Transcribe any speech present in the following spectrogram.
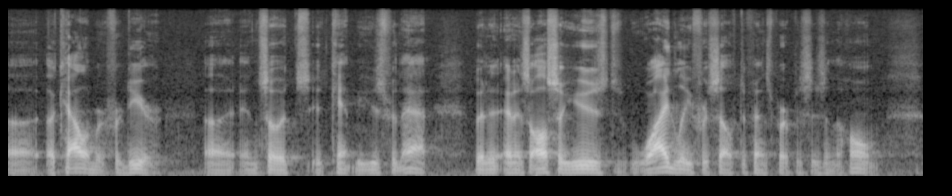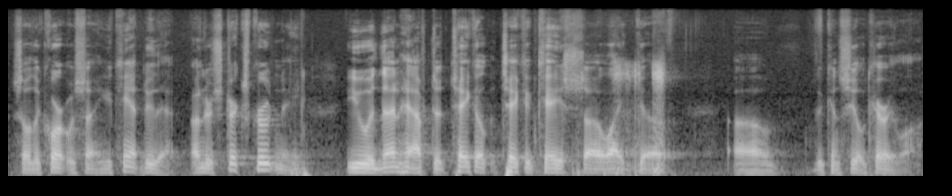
uh, a caliber for deer, uh, and so it's, it can't be used for that. But it, and it's also used widely for self-defense purposes in the home. So the court was saying you can't do that under strict scrutiny. You would then have to take a take a case uh, like uh, um, the concealed carry law.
